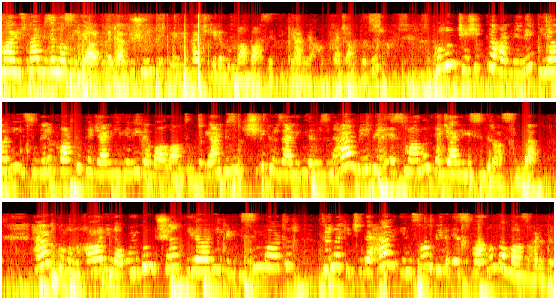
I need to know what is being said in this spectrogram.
Esma Hüsna bize nasıl yardım eder? Düşünün e, kaç kere bundan bahsettik yani kaç haftadır. Kulun çeşitli halleri ilahi isimlerin farklı tecellileriyle bağlantılıdır. Yani bizim kişilik özelliklerimizin her biri bir esmanın tecellisidir aslında. Her kulun haline uygun düşen ilahi bir isim vardır. Tırnak içinde her insan bir esmanın da mazharıdır.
